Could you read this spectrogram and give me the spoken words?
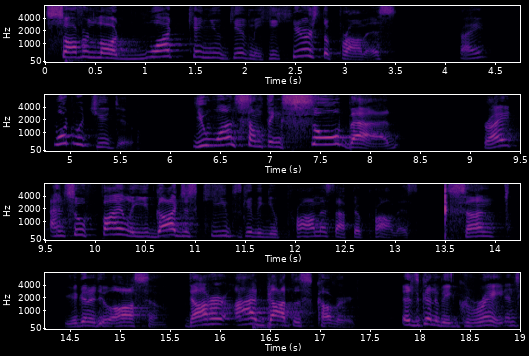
Sovereign Lord, what can you give me? He hears the promise, right? What would you do? You want something so bad, right? And so finally, God just keeps giving you promise after promise. Son, you're going to do awesome. Daughter, I've got this covered. It's going to be great. And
